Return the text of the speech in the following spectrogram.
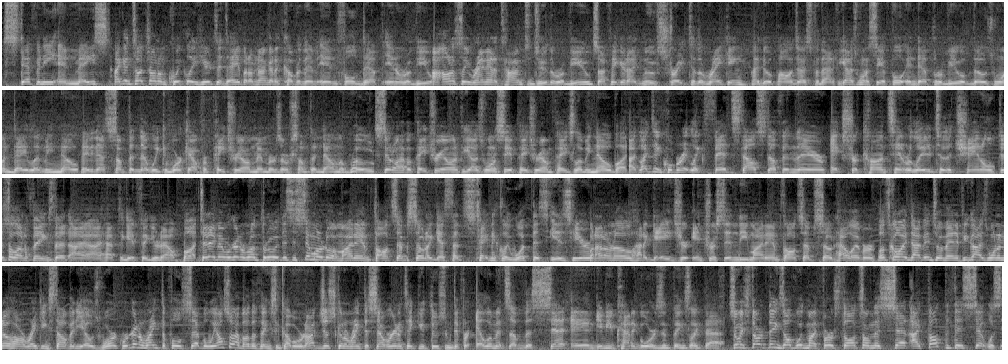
Stephanie and Mace. I can touch on them quickly here today, but I'm not going to cover them in full depth in a review. I honestly ran out of time to do the review, so I figured I'd move straight to the ranking. I do apologize for that. If you guys want to see a full in-depth review of those one day, let me know. Maybe that's something that we can work out for Patreon members or something down the road. Still don't have a Patreon. If you guys want to see a Patreon Patreon page, let me know. But I'd like to incorporate like Fed style stuff in there, extra content related to the channel. Just a lot of things that I, I have to get figured out. But today, man, we're going to run through it. This is similar to a My Damn Thoughts episode. I guess that's technically what this is here. But I don't know how to gauge your interest in the My Damn Thoughts episode. However, let's go ahead and dive into it, man. If you guys want to know how our ranking style videos work, we're going to rank the full set, but we also have other things to cover. We're not just going to rank the set. We're going to take you through some different elements of the set and give you categories and things like that. So we start things off with my first thoughts on this set. I thought that this set was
